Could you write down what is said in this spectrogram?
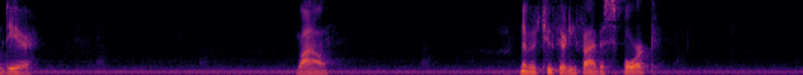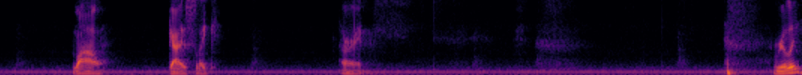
dear. Wow. Number 235 is Spork. Wow. Guys, like, all right. Really?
